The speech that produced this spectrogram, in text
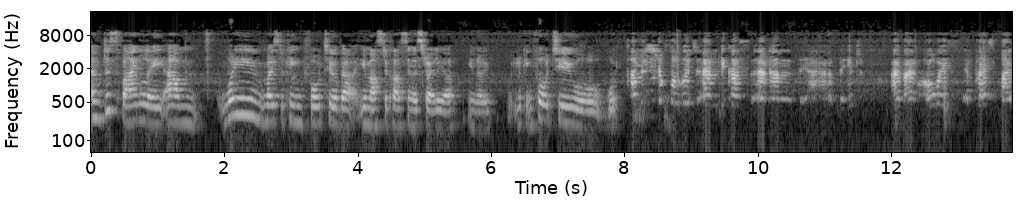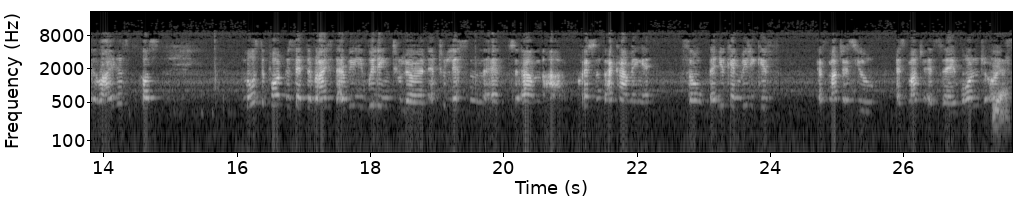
um, just finally, um, what are you most looking forward to about your masterclass in Australia? You know, looking forward to, or what? I really look forward um, because um, uh, I'm, I'm always impressed by the writers because most important is that the writers are really willing to learn and to listen and um, uh, questions are coming and so then you can really give as much as you as much as they want or Yeah. as,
